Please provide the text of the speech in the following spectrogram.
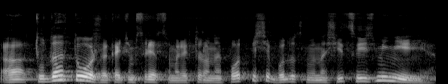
А туда тоже, к этим средствам электронной подписи, будут выноситься изменения.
